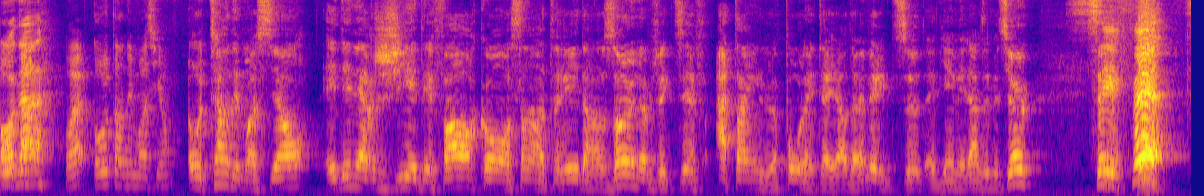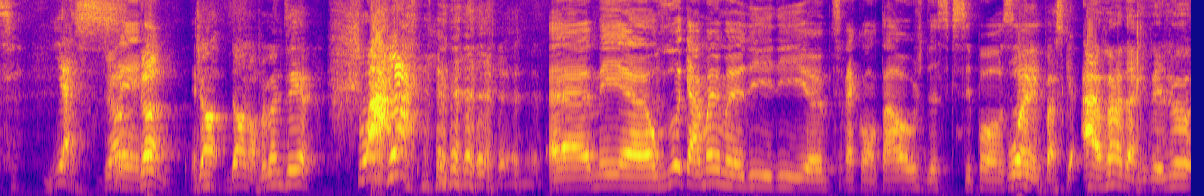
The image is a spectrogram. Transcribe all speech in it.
On autant, a- ouais, autant d'émotions. Autant d'émotions et d'énergie et d'efforts concentrés dans un objectif, atteindre le pôle intérieur de l'Amérique du Sud. Eh bien, mesdames et messieurs, C'est fait! Yes! Job Mais- done! Job done. On peut même dire! Euh, mais euh, on vous doit quand même euh, des, des, un petit racontage de ce qui s'est passé. Ouais, parce qu'avant d'arriver là,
